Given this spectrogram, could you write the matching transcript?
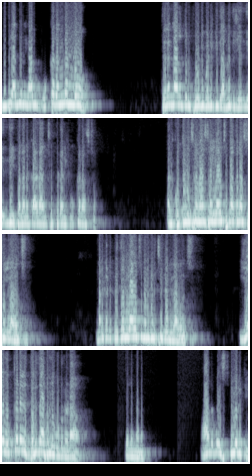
ఇది అది కాదు ఒక్క రంగంలో. తెలంగాణతో పోటీ పడికి ఇది అభివృద్ధి చెందింది పలానా కాడ అని చెప్పడానికి ఒక్క రాష్ట్రం. అది కొత్త వచ్చిన రాష్ట్రాలు కావచ్చు పాత రాష్ట్రాలు కావచ్చు. మనకంటే పెద్దది కావచ్చు మనకంటే చిన్నది కావచ్చు. ఏ ఒక్కడే దరిదాపుల్లో కూడా ఉన్నాడా? తెలంగాణ. ఆంధ్రప్రదేశ్ చివరికి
